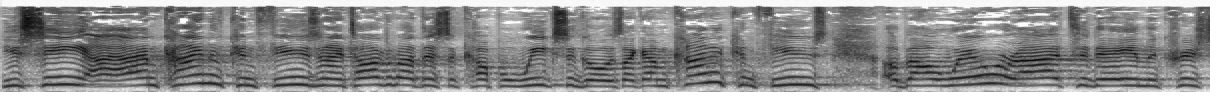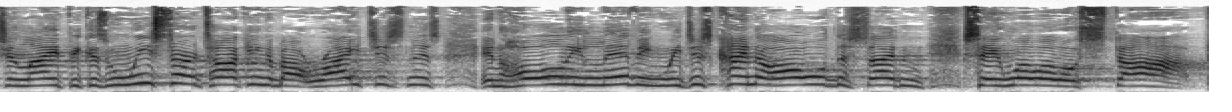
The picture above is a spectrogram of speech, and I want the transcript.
You see, I, am kind of confused, and I talked about this a couple weeks ago. It's like I'm kind of confused about where we're at today in the Christian life because when we start talking about righteousness and holy living, we just kind of all of a sudden say, whoa, whoa, whoa, stop.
